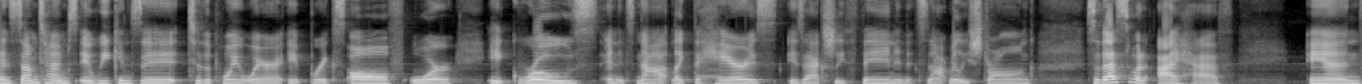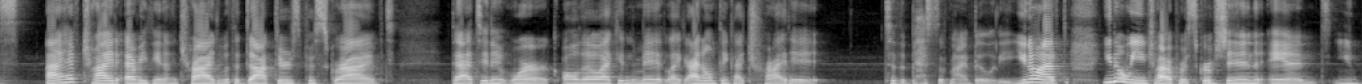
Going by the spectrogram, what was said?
And sometimes it weakens it to the point where it breaks off or it grows and it's not like the hair is is actually thin and it's not really strong. So that's what I have. And I have tried everything. I tried with the doctors prescribed. That didn't work. Although I can admit like I don't think I tried it to the best of my ability. You know, I have to, you know when you try a prescription and you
